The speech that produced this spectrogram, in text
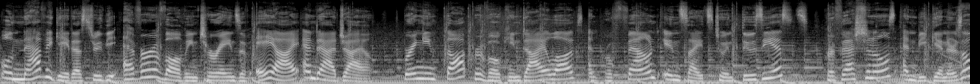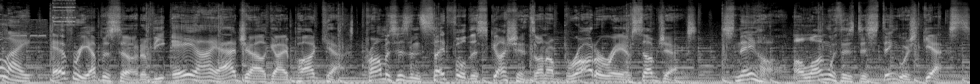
will navigate us through the ever evolving terrains of AI and Agile bringing thought provoking dialogues and profound insights to enthusiasts, professionals, and beginners alike. Every episode of the AI Agile Guy podcast promises insightful discussions on a broad array of subjects. Snehal, along with his distinguished guests,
